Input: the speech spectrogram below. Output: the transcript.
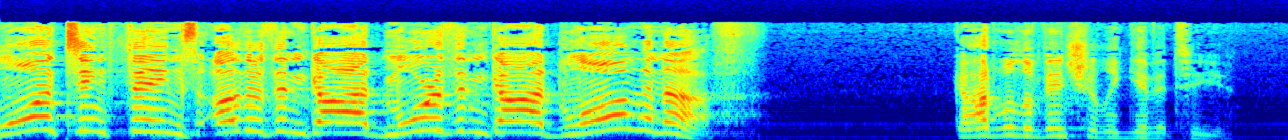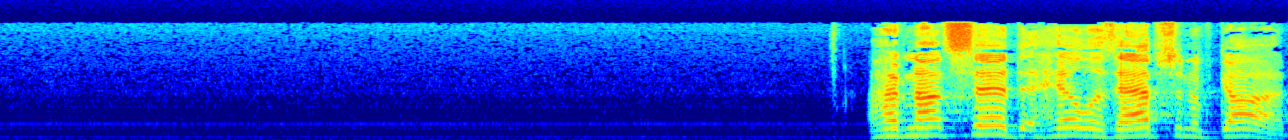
wanting things other than God, more than God, long enough, God will eventually give it to you. I have not said that hell is absent of God.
